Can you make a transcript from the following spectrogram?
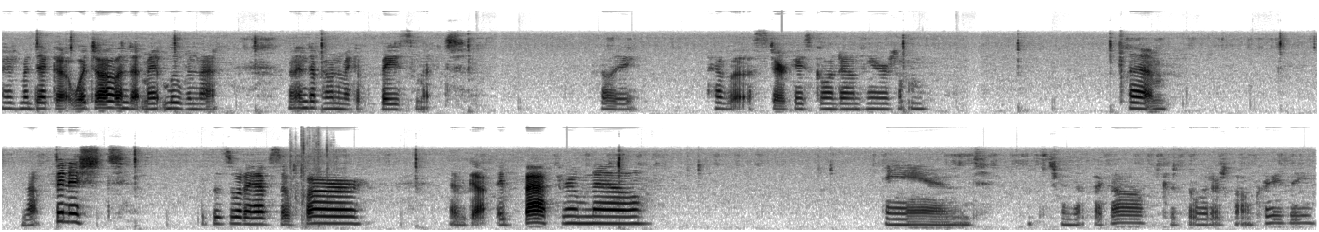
There's my deco, which I'll end up moving that. I'm going to end up having to make a basement. Probably have a staircase going down here or something. Um, not finished this is what I have so far. I've got a bathroom now. And let's turn that back off because the water's going crazy.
